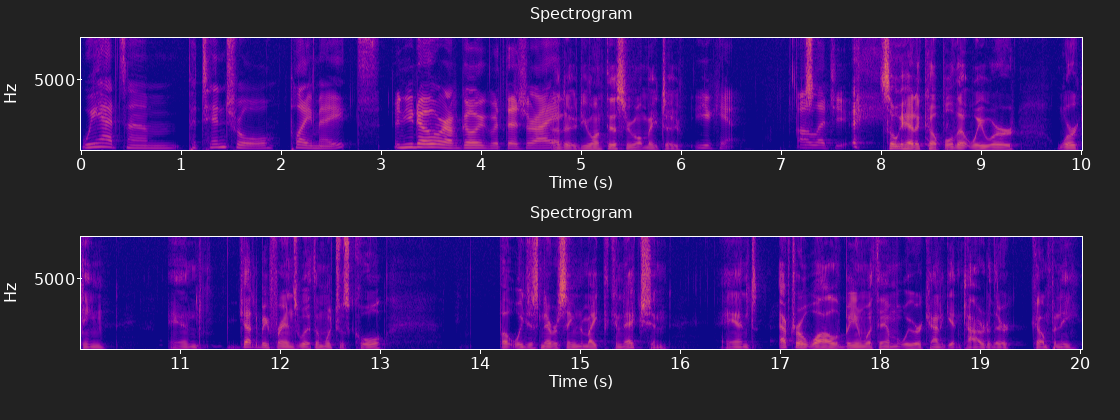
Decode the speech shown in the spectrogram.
we had some potential playmates. And you know where I'm going with this, right? I do. Do you want this or you want me to? You can't. I'll let you. So we had a couple that we were working and got to be friends with them, which was cool. But we just never seemed to make the connection. And after a while of being with them, we were kind of getting tired of their company.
